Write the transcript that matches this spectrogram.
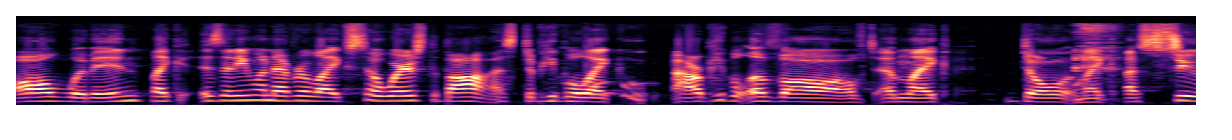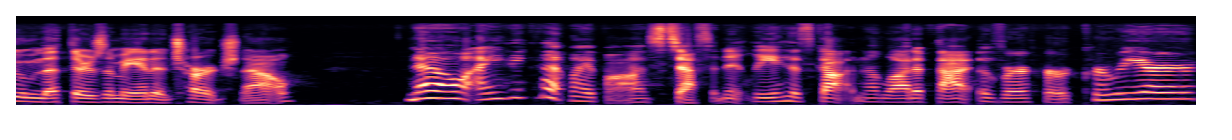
all women? Like, is anyone ever like, so where's the boss? Do people like, are people evolved and like don't like assume that there's a man in charge now? No, I think that my boss definitely has gotten a lot of that over her career.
